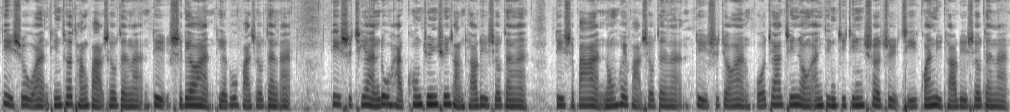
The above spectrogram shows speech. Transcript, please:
第十五案停车场法修正案，第十六案铁路法修正案。第十七案陆海空军勋赏条例修正案，第十八案农会法修正案，第十九案国家金融安定基金设置及管理条例修正案，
